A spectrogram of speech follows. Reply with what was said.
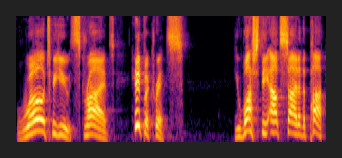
Woe to you, scribes, hypocrites! You wash the outside of the pot,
